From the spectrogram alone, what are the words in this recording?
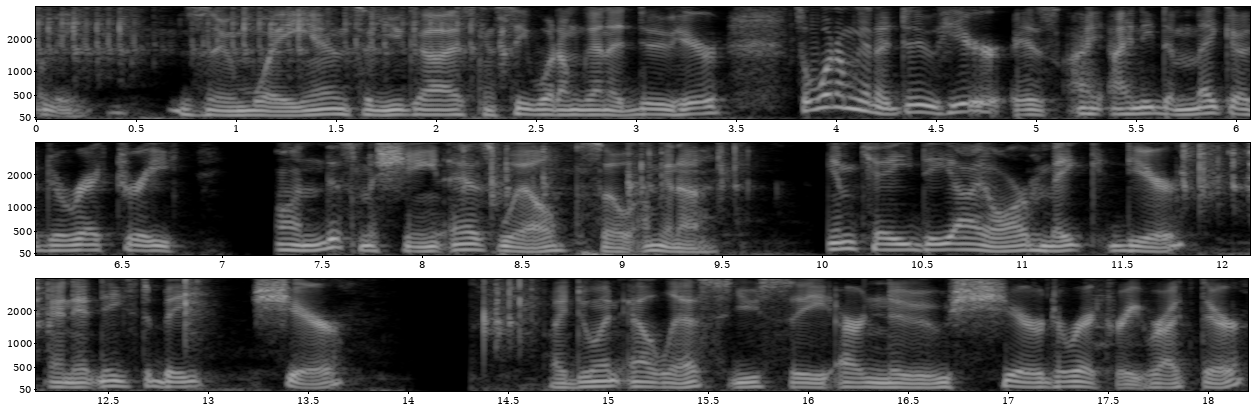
let me zoom way in so you guys can see what I'm going to do here. So what I'm going to do here is I, I need to make a directory on this machine as well. So I'm going to mkdir make dir, and it needs to be share. By doing ls, you see our new share directory right there.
